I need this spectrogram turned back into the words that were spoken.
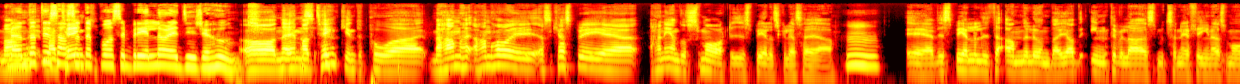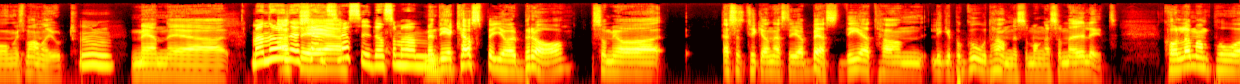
Man, Ända tills han tänk- sätter på sig brillor och är DJ Hunk. Ja, nej man Alltså- tänker inte på, men han, han har ju- alltså Kasper är, han är ändå smart i spelet skulle jag säga. Mm, Eh, vi spelar lite annorlunda, jag hade inte velat smutsa ner fingrarna så många gånger som han har gjort. mm. Men, eh, Man har den där känsliga sidan som han... men det Kasper gör bra, som jag alltså, tycker han nästan gör bäst, det är att han ligger på god hand med så många som möjligt. Kollar man på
